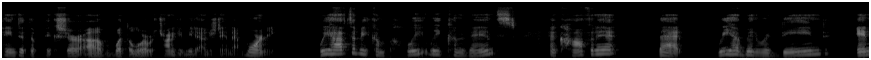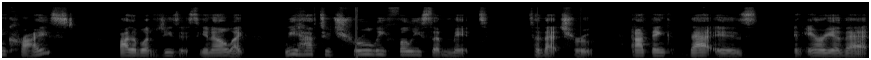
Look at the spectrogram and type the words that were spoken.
painted the picture of what the Lord was trying to get me to understand that morning. We have to be completely convinced and confident that we have been redeemed in Christ by the blood of Jesus. You know, like we have to truly, fully submit to that truth. And I think that is an area that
